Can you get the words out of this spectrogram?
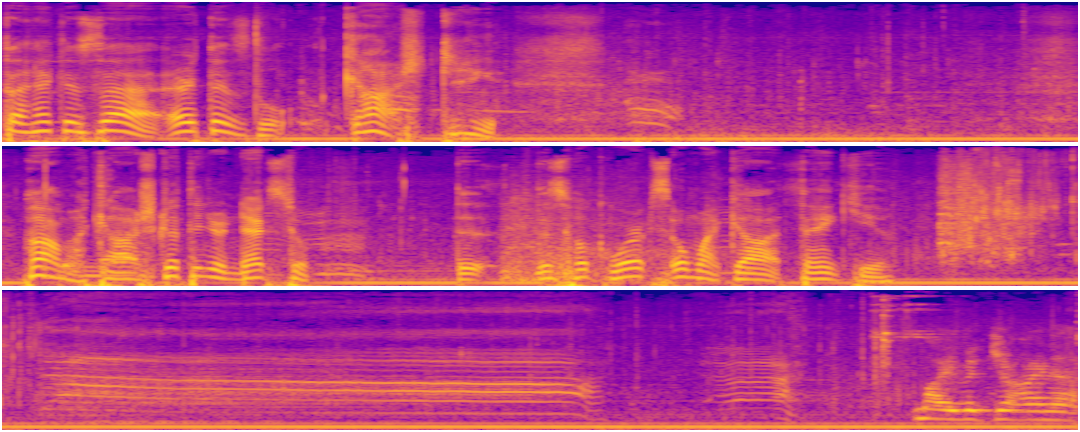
the heck is that? Everything's. Gosh dang it. Oh my gosh, good thing you're next to him. Th this hook works? Oh my god, thank you. My vagina.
